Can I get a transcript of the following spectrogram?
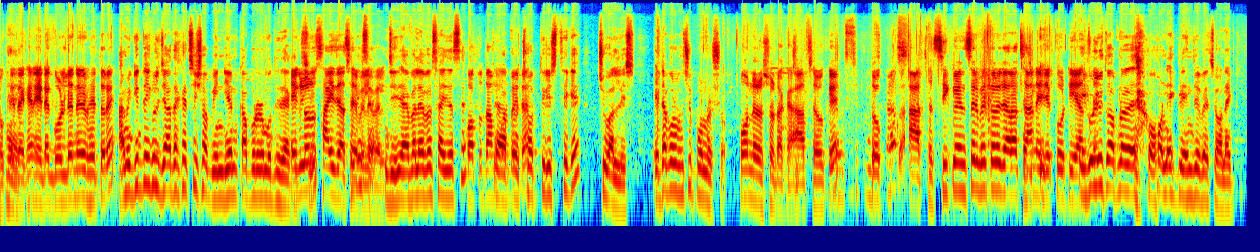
ওকে দেখেন এটা গোল্ডেনের ভেতরে। আমি কিন্তু এগুলো যা দেখাচ্ছি সব ইন্ডিয়ান কাপড়ের মধ্যে দেখাচ্ছি। এগুলোর সাইজ আছে अवेलेबल জি অ্যাভেলেবেল সাইজ আছে। কত দাম পড়বে এটা? ছত্রিশ থেকে চুয়াল্লিশ। এটা পড়বে হচ্ছে পনেরোশো। পনেরোশো টাকা আচ্ছা ওকে। তো আচ্ছা সিকোয়েন্সের ভেতরে যারা চান এই যে কোটি আছে। এগুলি তো আপনার অনেক রেঞ্জে বেচে অনেক। আচ্ছা।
